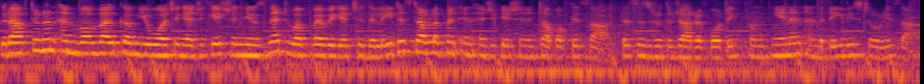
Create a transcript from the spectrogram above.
Good afternoon and warm welcome. You're watching Education News Network where we get you the latest development in education in top of this hour. This is Rutuja reporting from CNN and the daily stories are.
